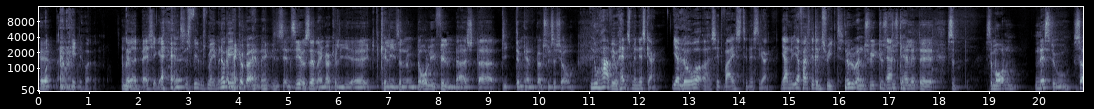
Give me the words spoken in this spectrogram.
Øh, Okay, det var noget af en bashing af hans filmsmag, men okay. Jamen, han, kan jo godt, han, han, han siger jo selv, at han godt kan lide, øh, kan lide sådan nogle dårlige film, der, er- der de, dem kan han godt synes er sjove. Nu har vi jo Hans med næste gang. Jeg ja. lover at have set Vice til næste gang. Jeg er, jeg er faktisk lidt intrigued. Nu er du intrigued. Du, ja. du skal have lidt... Øh, så, så Morten, næste uge, så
